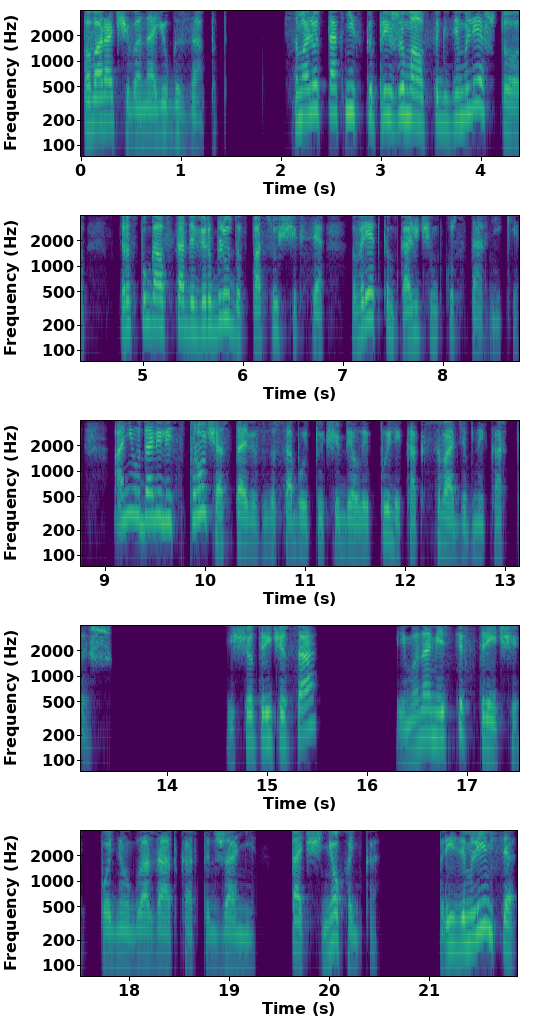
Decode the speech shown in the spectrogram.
поворачивая на юго-запад. Самолет так низко прижимался к земле, что распугал стадо верблюдов, пасущихся в редком колючем кустарнике. Они удалились прочь, оставив за собой тучу белой пыли, как свадебный кортеж. «Еще три часа, и мы на месте встречи», — поднял глаза от карты Джанни. «Точнёхонько. Приземлимся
